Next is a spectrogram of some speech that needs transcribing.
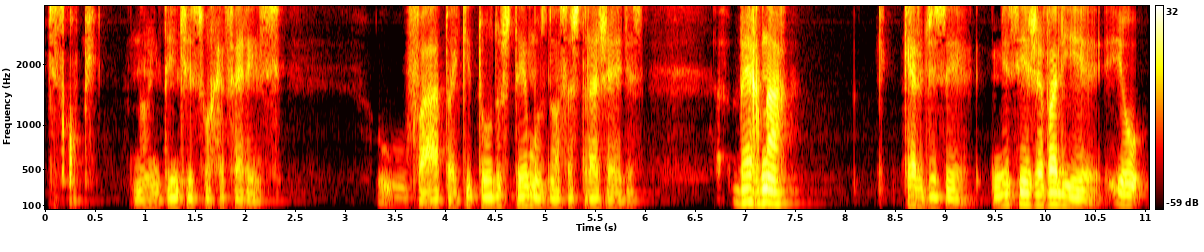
Desculpe, não entendi sua referência. O fato é que todos temos nossas tragédias. Bernard, quero dizer, Monsieur Javalier, eu.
